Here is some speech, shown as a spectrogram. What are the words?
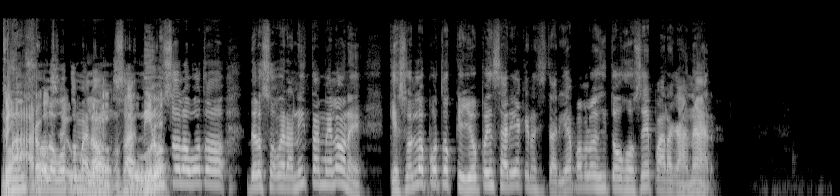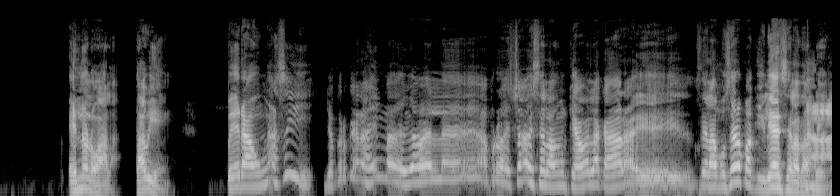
Ni un solo voto melón. O sea, ni un solo voto de los soberanistas melones, que son los votos que yo pensaría que necesitaría Pablo José para ganar. Él no lo habla. Está bien. Pero aún así, yo creo que Ana debió haberle aprovechado y se la donkeaba en la cara y se la pusieron para quileársela también. Ah,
